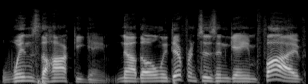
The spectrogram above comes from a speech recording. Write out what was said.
wins the hockey game. Now, the only difference is in game five,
